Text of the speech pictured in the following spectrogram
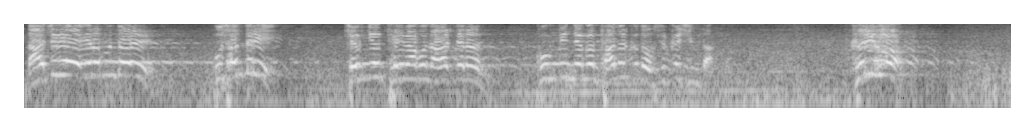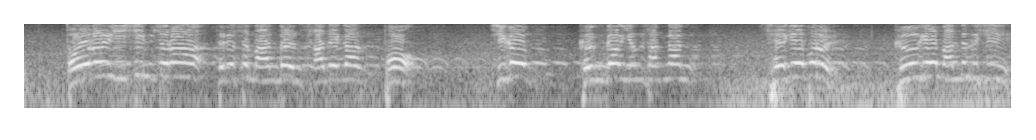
나중에 여러분들 후손들이 정년 퇴임하고 나갈 때는 국민연금 받을 것도 없을 것입니다. 그리고 돈을 22조나 들여서 만든 4대강 보 지금 건강영상관 세계보를 그게 만든 것이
